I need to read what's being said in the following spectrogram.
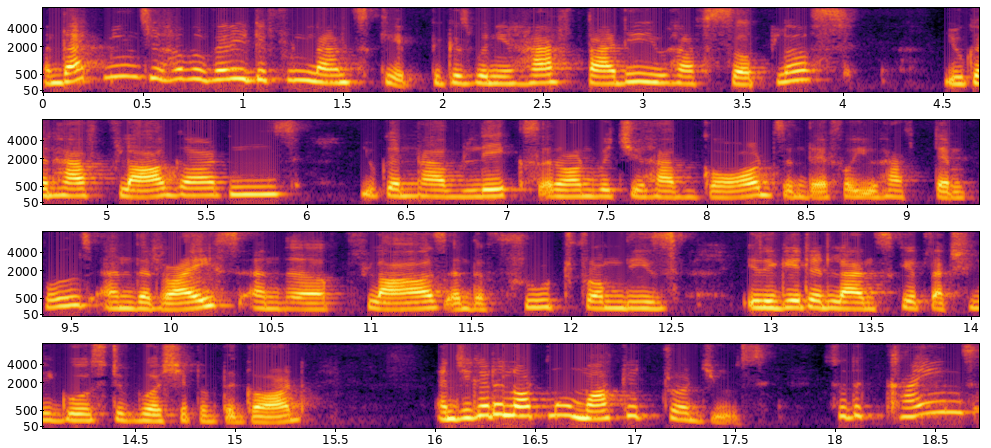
And that means you have a very different landscape because when you have paddy, you have surplus, you can have flower gardens, you can have lakes around which you have gods, and therefore you have temples, and the rice and the flowers and the fruit from these irrigated landscapes actually goes to worship of the god. And you get a lot more market produce. So the kinds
